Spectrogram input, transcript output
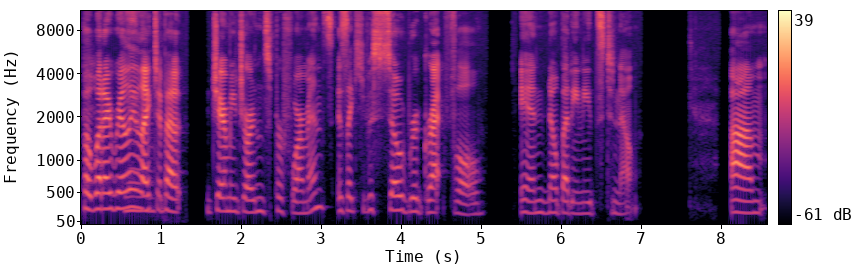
But what I really Yeah. liked about Jeremy Jordan's performance is like he was so regretful in Nobody Needs to Know. Um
